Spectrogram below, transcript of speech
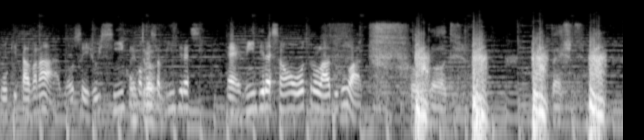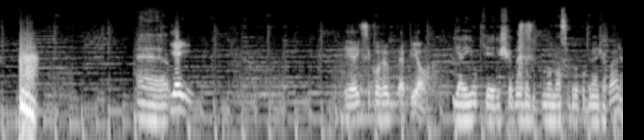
o que tava na água. Ou seja, os cinco Entrou. começam a vir em direção. É, vir em direção ao outro lado do lago. Oh god. Peste. É, E aí? E aí que se correu é pior. e aí o que? Ele chegou no, no nosso grupo grande agora?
